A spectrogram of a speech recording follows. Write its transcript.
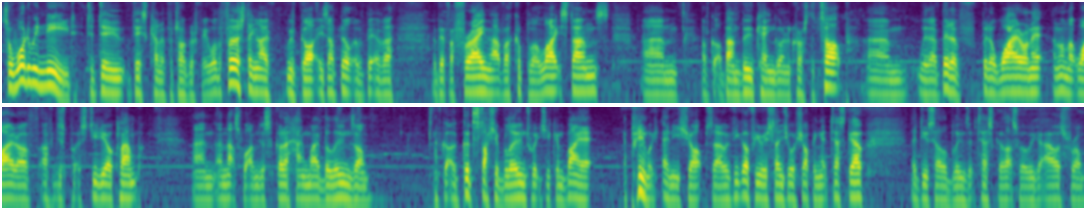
So what do we need to do this kind of photography? Well, the first thing I've, we've got is I've built a bit of a, a bit of a frame. I have a couple of light stands. Um, I've got a bamboo cane going across the top um, with a bit of bit of wire on it, and on that wire I've, I've just put a studio clamp and, and that's what I'm just going to hang my balloons on. I've got a good stash of balloons which you can buy at pretty much any shop so if you go for your essential shopping at Tesco they do sell the balloons at Tesco that's where we got ours from.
